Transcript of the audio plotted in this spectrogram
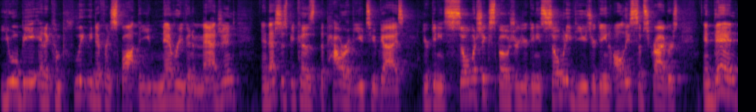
you will be in a completely different spot than you never even imagined. And that's just because the power of YouTube, guys, you're getting so much exposure, you're getting so many views, you're getting all these subscribers. And then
